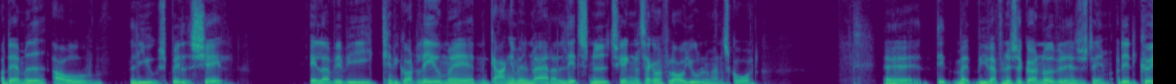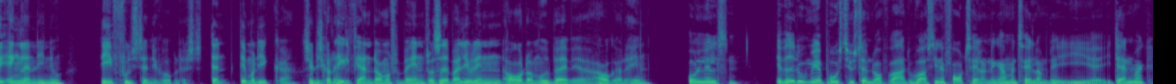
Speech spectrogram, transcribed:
og dermed aflive spillets sjæl? Eller vil vi, kan vi godt leve med, at en gang imellem er der lidt snyd, til gengæld så kan man få lov at julen, når man har scoret? Øh, det, vi er i hvert fald nødt til at gøre noget ved det her system. Og det, de kører i England lige nu, det er fuldstændig håbløst. Den, det må de ikke gøre. Så kan de skal da helt fjerne dommer fra banen, for der sidder bare alligevel en overdom ude bagved at afgøre det hele. Ole Nielsen, jeg ved, du er mere positivt stemt over for VAR. Du var også en af fortalerne, dengang man talte om det i, øh, i Danmark.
